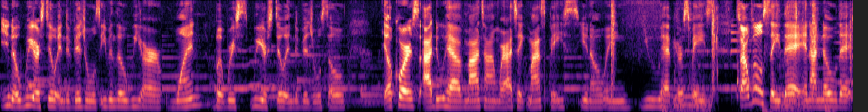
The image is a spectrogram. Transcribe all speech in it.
you know, we are still individuals, even though we are one, but we're we are still individuals. So of course, I do have my time where I take my space, you know, and you have your space. So I will say that, and I know that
